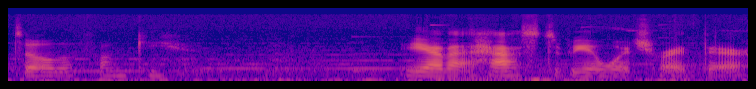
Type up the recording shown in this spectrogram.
It's all the funky. Yeah, that has to be a witch right there.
